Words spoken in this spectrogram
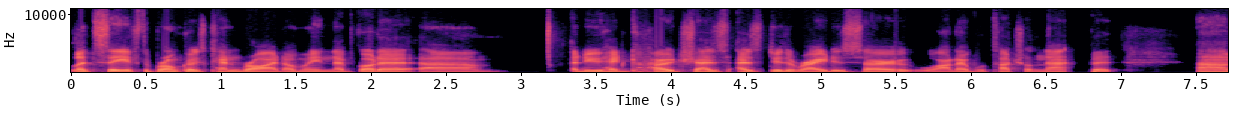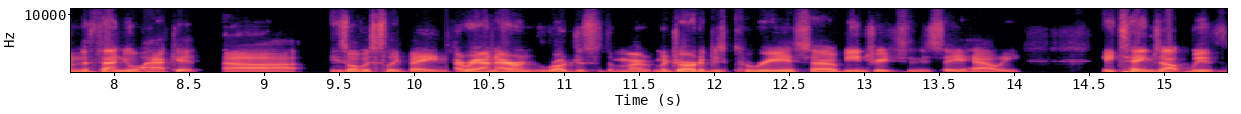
let's see if the Broncos can ride. I mean, they've got a um, a new head coach, as as do the Raiders. So well, I know we'll touch on that. But um, Nathaniel Hackett, uh, he's obviously been around Aaron Rodgers for the majority of his career. So it'll be interesting to see how he he teams up with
